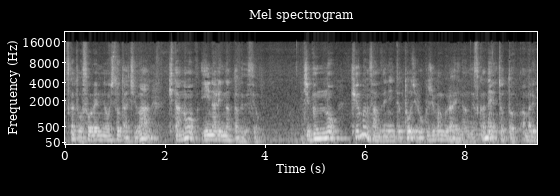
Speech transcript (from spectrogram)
少なくともソ連の人たちは北の言いなりになったわけですよ。自分の9万3000人って当時60万ぐらいなんですかね。ちょっとあんまり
